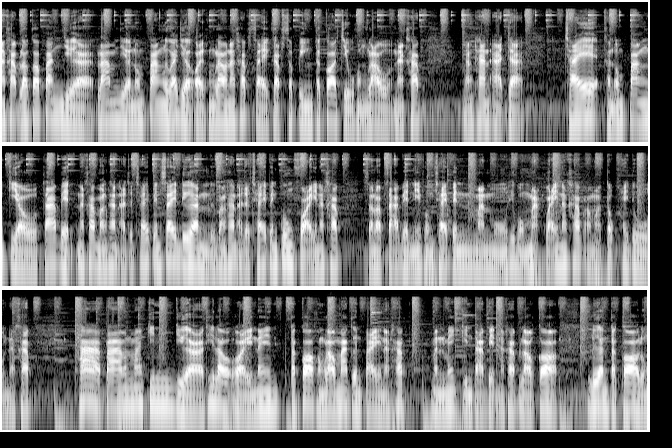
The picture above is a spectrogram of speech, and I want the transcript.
นะครับ เราก็ปั้นเหยื่อลำเหยื่อนมปัง หรือว่าเหยื่ออ่อยของเรานะครับ ใส่กับสปริงตะก้อจิ๋วของเรานะครับ บางท่านอาจจะใช้ขนมปังเกี่ยวตาเบ็ดนะครับ บางท่านอาจจะใช้เป็นไส้เดือน หรือบางท่านอาจจะใช้เป็นกุ้งฝอยนะครับสำหรับตาเบ็ดนี้ผมใช้เป็นมันหมูที่ผมหมักไว้นะครับ เอามาตกให้ดูนะครับ ถ้าปลามันมากินเหยื่อที่เราอ่อยในตะก้อของเรามากเกินไปนะครับ มันไม่กินตาเบ็ดนะครับ เราก็ เลื่อนตะก้อลง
